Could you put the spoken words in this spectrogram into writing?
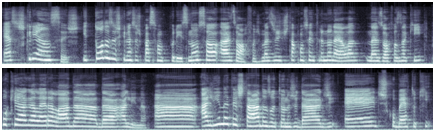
essas crianças. E todas as crianças passam por isso, não só as órfãs, mas a gente está concentrando nela, nas órfãs aqui, porque é a galera lá da, da Alina. A Alina é testada aos 8 anos de idade, é descoberto que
